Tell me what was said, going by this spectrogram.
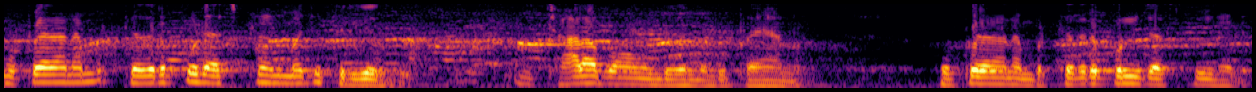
ముప్పై ఆరు నెంబర్ కెదరపూడి ఎస్ప్లెండ్ మధ్య తిరిగేది. ఇది చాలా బాగుండేది అన్నమాట ప్రయాణం. ముప్పై ఆరు నెంబర్ కెదరపూడి నుంచి ఎస్ప్లెండ్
